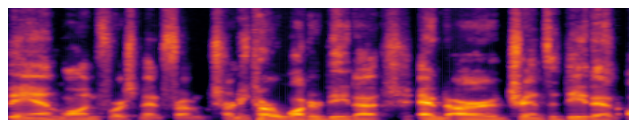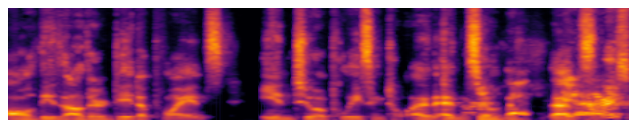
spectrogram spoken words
ban law enforcement from turning our water data and our transit data and all these other data points into a policing tool. And, and so that that's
